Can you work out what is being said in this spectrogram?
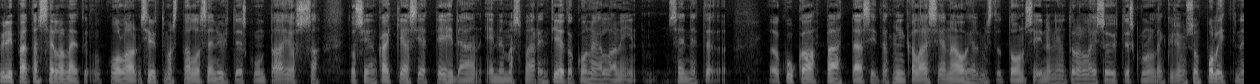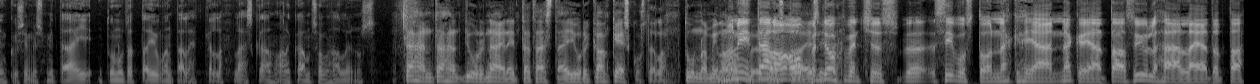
ylipäätään sellainen, että kun ollaan siirtymässä tällaiseen yhteiskuntaan, jossa tosiaan kaikki asiat tehdään enemmän määrin tietokoneella, niin sen, että kuka päättää siitä, että minkälaisia nämä ohjelmistot on siinä, niin on todella iso yhteiskunnallinen kysymys. Se on poliittinen kysymys, mitä ei tunnuta tajuvan tällä hetkellä läheskään ainakaan Suomen hallinnossa. Tähän, tähän juuri näin, että tästä ei juurikaan keskustella. Tunna Milanov No niin, täällä on Open esille. Doc Ventures-sivusto on näköjään, näköjään taas ylhäällä ja tota,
